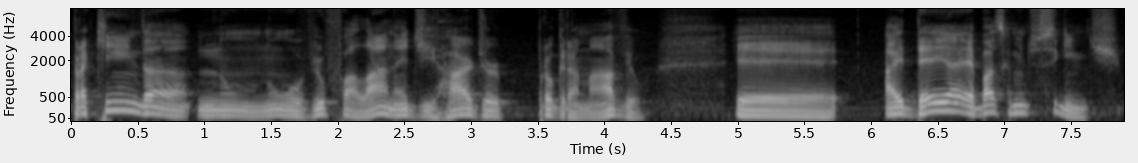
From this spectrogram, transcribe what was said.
para quem ainda não, não ouviu falar né, de hardware programável, é, a ideia é basicamente o seguinte:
